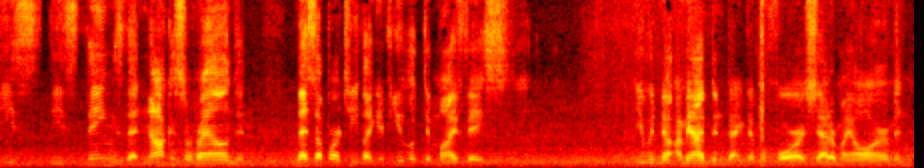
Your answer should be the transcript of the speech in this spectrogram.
these these things that knock us around and mess up our teeth. Like if you looked at my face, you would know. I mean, I've been banged up before. I shattered my arm and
